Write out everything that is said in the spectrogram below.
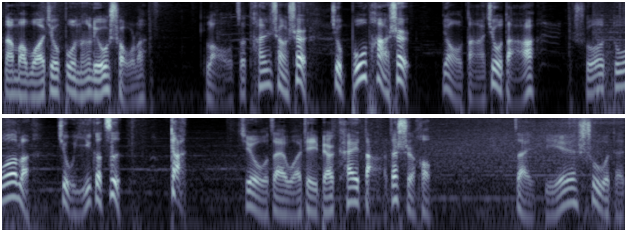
那么我就不能留手了。老子摊上事儿就不怕事儿，要打就打。说多了就一个字，干！就在我这边开打的时候，在别墅的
